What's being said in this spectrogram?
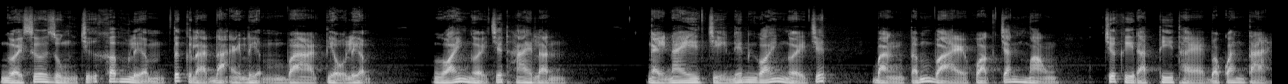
Người xưa dùng chữ khâm liệm, tức là đại liệm và tiểu liệm, gói người chết hai lần. Ngày nay chỉ nên gói người chết bằng tấm vải hoặc chăn mỏng trước khi đặt thi thể vào quan tài.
